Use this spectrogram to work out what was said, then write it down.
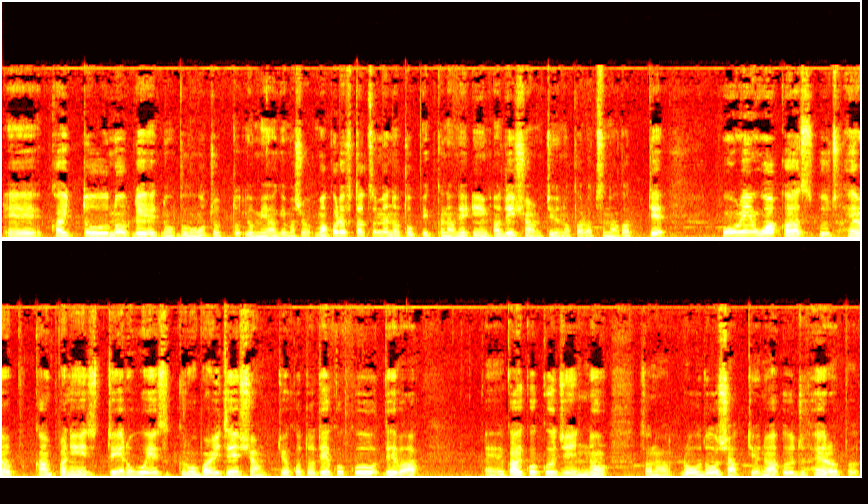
えー、回答の例の文をちょっと読み上げましょう。まあ、これ2つ目のトピックなので in addition っていうのからつながって Foreign workers would help companies deal with globalization ということでここでは、えー、外国人のその労働者っていうのは would help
